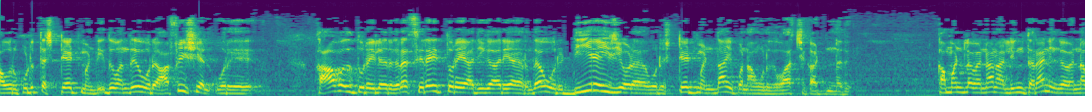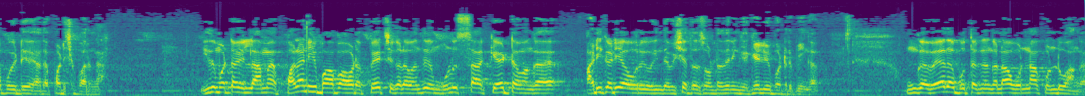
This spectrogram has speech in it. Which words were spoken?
அவர் கொடுத்த ஸ்டேட்மெண்ட் இது வந்து ஒரு அஃபிஷியல் ஒரு காவல்துறையில் இருக்கிற சிறைத்துறை அதிகாரியாக இருந்த ஒரு டிஐஜியோட ஒரு ஸ்டேட்மெண்ட் தான் இப்போ நான் உங்களுக்கு வாசிச்சு காட்டினது. கமெண்ட்டில் வேணால் நான் லிங்க் தரேன் நீங்கள் வேணால் போயிட்டு அதை படித்து பாருங்கள் இது மட்டும் இல்லாமல் பழனி பாபாவோட பேச்சுக்களை வந்து முழுசாக கேட்டவங்க அடிக்கடி அவர் இந்த விஷயத்த சொல்கிறத நீங்கள் கேள்விப்பட்டிருப்பீங்க. உங்கள் வேத புத்தகங்கள்லாம் ஒன்றா கொண்டு வாங்க.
